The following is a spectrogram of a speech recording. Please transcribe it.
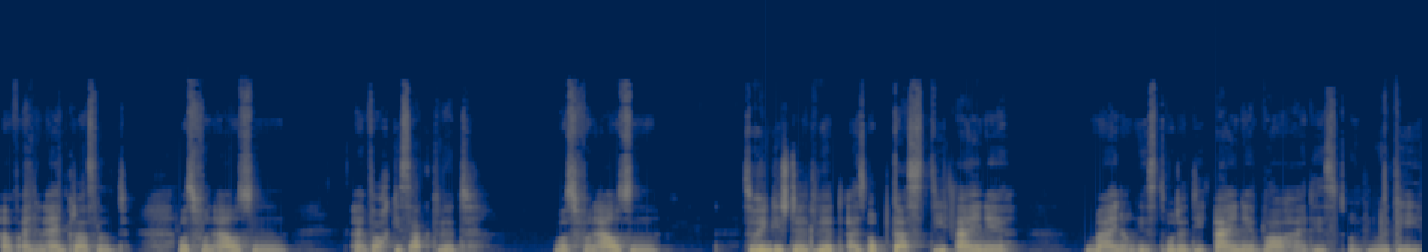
auf einen einprasselt, was von außen einfach gesagt wird, was von außen so hingestellt wird, als ob das die eine Meinung ist oder die eine Wahrheit ist und nur die.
